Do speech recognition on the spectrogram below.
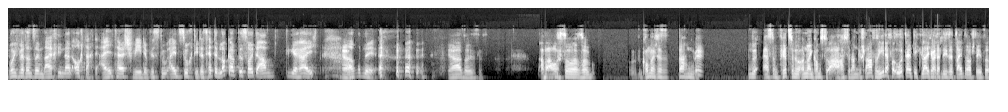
Wo ich mir dann so im Nachhinein auch dachte, alter Schwede, bist du ein Suchti. Das hätte locker bis heute Abend gereicht. Ja. Aber nee. ja, so ist es. Aber auch so, so komische Sachen. Wenn du erst um 14 Uhr online kommst, so, ah, hast du lang geschlafen? Also jeder verurteilt dich gleich, weil da diese Zeit drauf steht. So,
